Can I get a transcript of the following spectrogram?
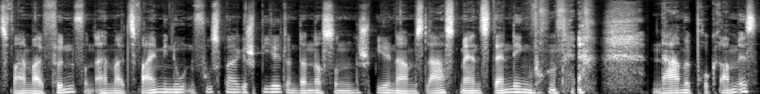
zweimal fünf und einmal zwei Minuten Fußball gespielt und dann noch so ein Spiel namens Last Man Standing, wo der Name Programm ist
